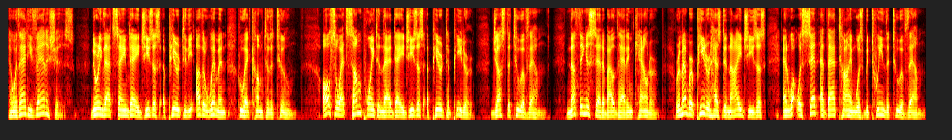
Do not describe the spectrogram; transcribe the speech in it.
and with that he vanishes. During that same day, Jesus appeared to the other women who had come to the tomb. Also, at some point in that day, Jesus appeared to Peter, just the two of them. Nothing is said about that encounter. Remember, Peter has denied Jesus, and what was said at that time was between the two of them.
